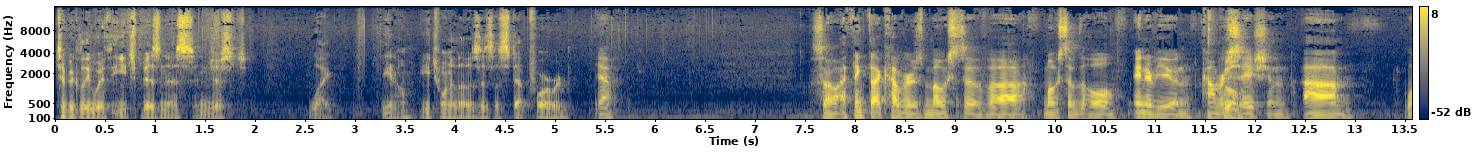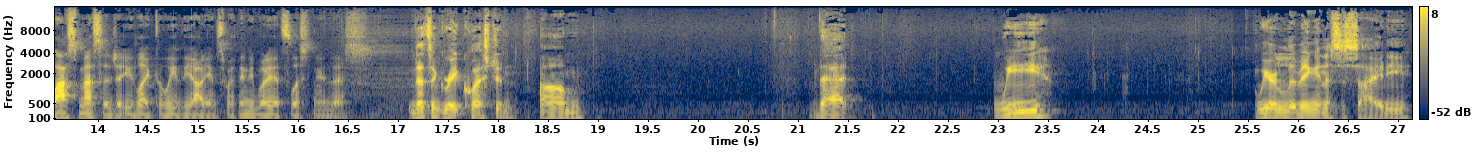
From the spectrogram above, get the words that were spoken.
typically with each business and just like you know each one of those is a step forward. Yeah. So I think that covers most of uh, most of the whole interview and conversation. Um, last message that you'd like to leave the audience with? Anybody that's listening to this? That's a great question. Um, that we we are living in a society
